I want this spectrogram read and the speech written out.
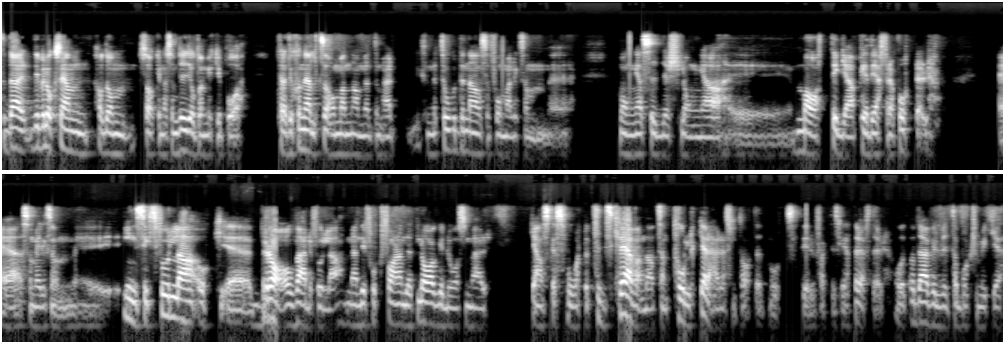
Så där, det är väl också en av de sakerna som vi jobbar mycket på traditionellt så har man använt de här liksom, metoderna och så får man liksom, eh, många sidors långa eh, matiga pdf-rapporter eh, som är liksom, insiktsfulla och eh, bra och värdefulla. Men det är fortfarande ett lager då som är ganska svårt och tidskrävande att sen tolka det här resultatet mot det du faktiskt letar efter. Och, och där vill vi ta bort så mycket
